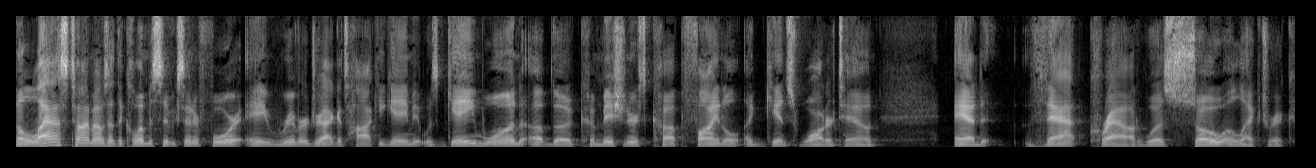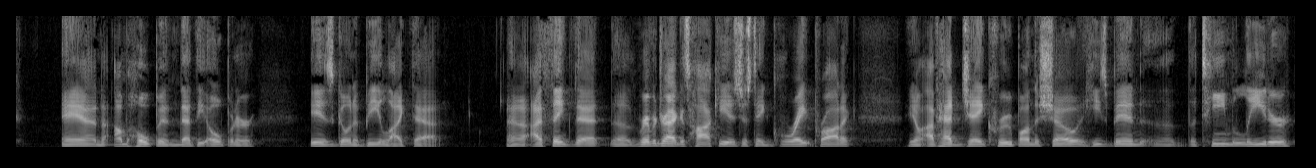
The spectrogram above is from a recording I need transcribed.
The last time I was at the Columbus Civic Center for a River Dragons hockey game, it was game one of the Commissioner's Cup final against Watertown. And that crowd was so electric. And I'm hoping that the opener is going to be like that. Uh, I think that uh, River Dragons hockey is just a great product. You know, I've had Jay Krupp on the show, and he's been uh, the team leader,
